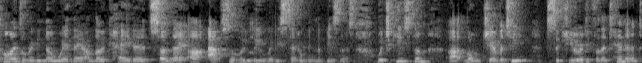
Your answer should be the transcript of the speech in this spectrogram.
clients already know where they are located, so they are absolutely already settled in the business, which gives them uh, longevity, security for the tenant,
